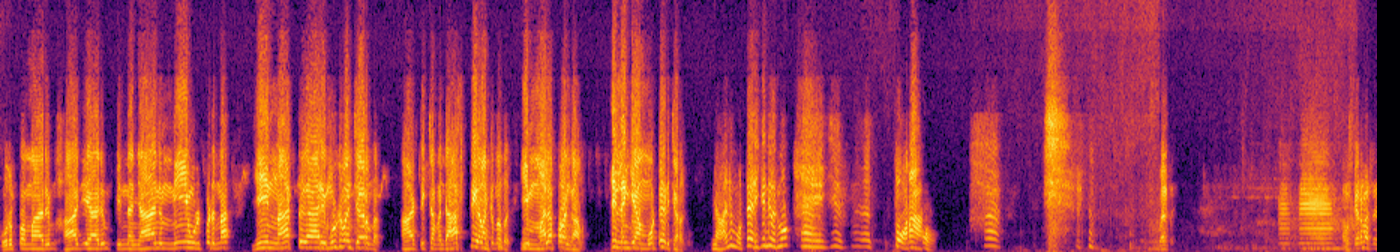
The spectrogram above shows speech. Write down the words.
കുറുപ്പന്മാരും ഹാജിയാരും പിന്നെ ഞാനും നീ ഉൾപ്പെടുന്ന ഈ നാട്ടുകാര് മുഴുവൻ ചേർന്ന്. ആട്ടിച്ചവന്റെ അസ്ഥി ഇളക്കുന്നത് ഈ മലപ്പുറം കാണും. ഇല്ലെങ്കിൽ ആ മുട്ട മുട്ടയടിച്ചടക്കും ഞാനും മുട്ട അടിക്കേണ്ടി വരുമോ പോടാ. വരട്ടെ. നമസ്കാരം മാഷെ.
